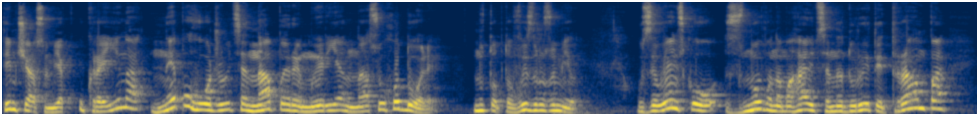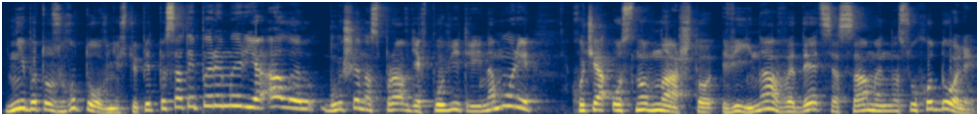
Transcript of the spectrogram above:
Тим часом, як Україна не погоджується на перемир'я на суходолі. Ну тобто, ви зрозуміли, у Зеленського знову намагаються надурити Трампа, нібито з готовністю підписати перемир'я, але лише насправді в повітрі і на морі. Хоча основна ж то війна ведеться саме на суходолі.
